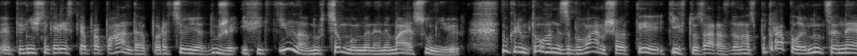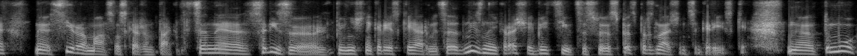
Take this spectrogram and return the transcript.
е, північно-корейська пропаганда працює дуже ефективно, ну в цьому в мене немає сумнівів. Ну крім того, не забуваємо, що ти, ті, хто зараз до нас потрапили, ну це не, сіра маса, скажімо так, це не сріз е, північно-корейської армії, це одні з найкращих бійців, це спецпризначенці корейські. Тому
